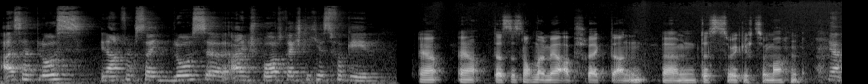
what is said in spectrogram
als halt bloß, in Anführungszeichen, bloß äh, ein sportrechtliches Vergehen. Ja, ja, dass es nochmal mehr abschreckt, dann ähm, das wirklich zu machen. Ja.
